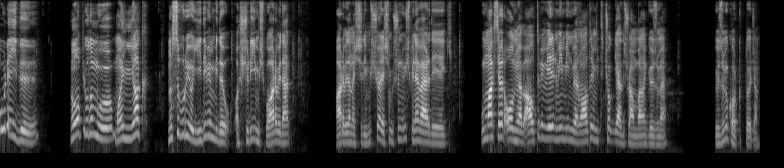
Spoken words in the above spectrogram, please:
O neydi? Ne yapıyor oğlum bu? Manyak. Nasıl vuruyor? 7000 bir de aşırıymış bu harbiden. Harbiden aşırıymış. Şöyle şimdi şunu 3000'e verdik. Bu max sever olmuyor abi. 6000 verir miyim bilmiyorum. 6000 bir çok geldi şu an bana gözüme. Gözümü korkuttu hocam.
